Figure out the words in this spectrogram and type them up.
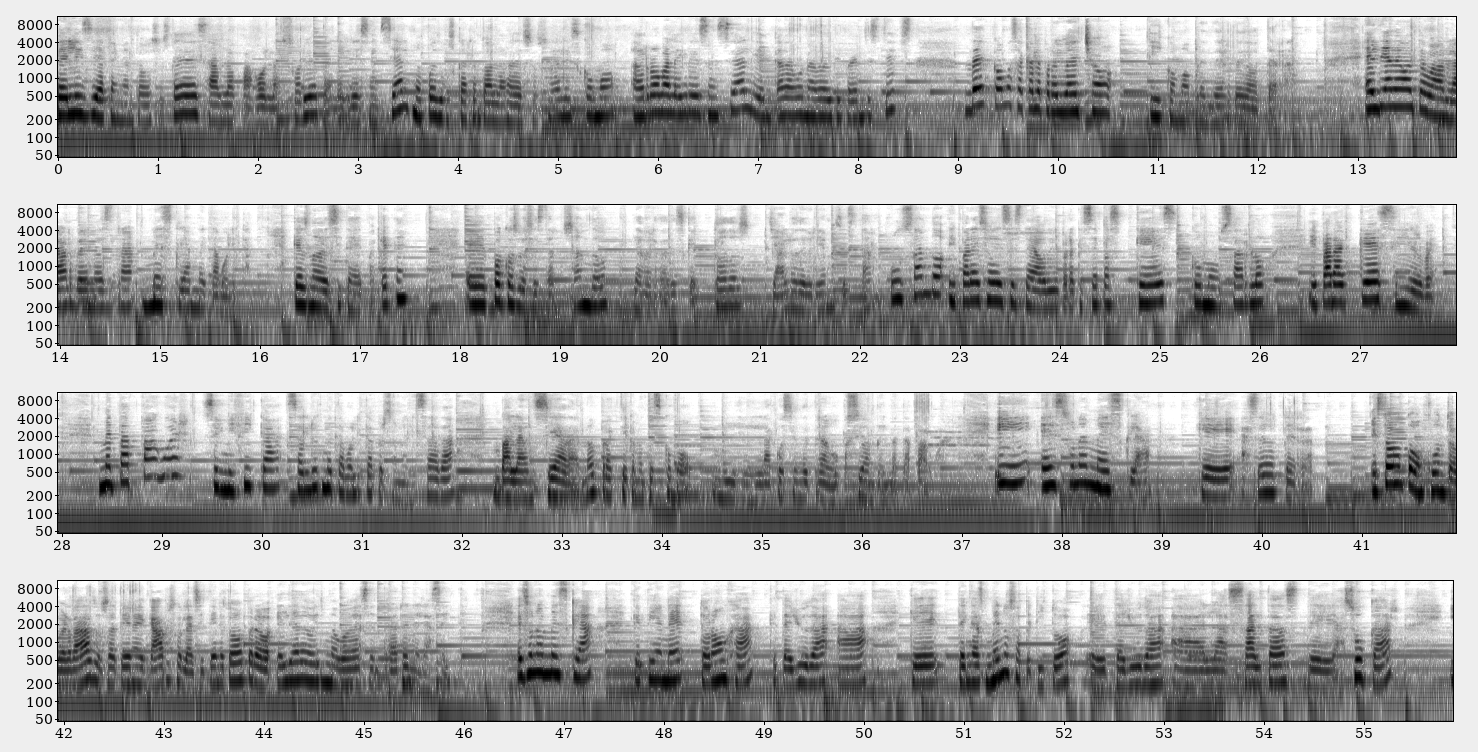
Feliz día tengan todos ustedes. Habla Paola Osorio de Alegría Esencial. Me puedes buscar en todas las redes sociales como arroba alegría esencial y en cada una doy diferentes tips de cómo sacarle provecho y cómo aprender de doTERRA. El día de hoy te voy a hablar de nuestra mezcla metabólica, que es nuevecita de paquete. Eh, pocos los están usando, la verdad es que todos ya lo deberíamos estar usando y para eso es este audio, para que sepas qué es, cómo usarlo y para qué sirve. MetaPower significa salud metabólica personalizada, balanceada, ¿no? Prácticamente es como la cuestión de traducción del MetaPower. Y es una mezcla que hace doTERRA. Es todo un conjunto, ¿verdad? O sea, tiene cápsulas y tiene todo, pero el día de hoy me voy a centrar en el aceite. Es una mezcla que tiene toronja, que te ayuda a que tengas menos apetito, eh, te ayuda a las altas de azúcar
